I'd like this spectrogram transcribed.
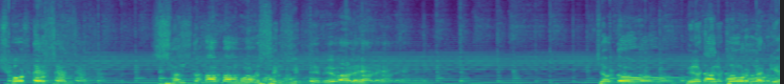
ਛੋਟੇ ਸੰਤ ਸੰਤ ਬਾਬਾ ਮੋਹਨ ਸਿੰਘ ਜੀ ਭੇਵੇ ਵਾਲੇ। ਜਦੋਂ ਬੇੜਾ ਤੋੜ ਲੱਗੇ,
